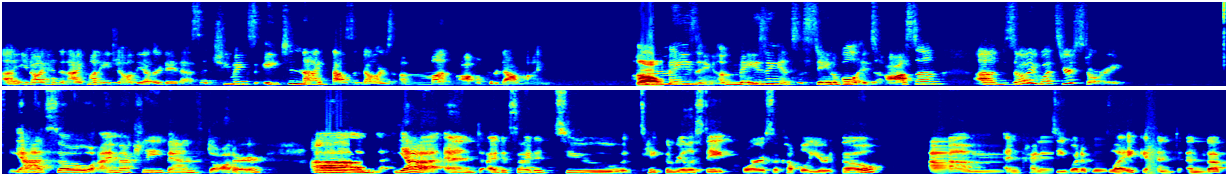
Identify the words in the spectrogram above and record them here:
uh, you know, I had an icon agent on the other day that said she makes eight to nine thousand dollars a month off of her downline. Wow. Amazing, amazing and sustainable. It's awesome. Um, Zoe, what's your story? Yeah, so I'm actually Van's daughter. Um, yeah, and I decided to take the real estate course a couple years ago um, and kind of see what it was like, and end up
